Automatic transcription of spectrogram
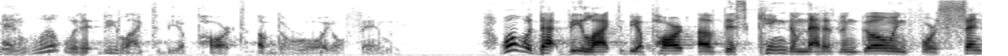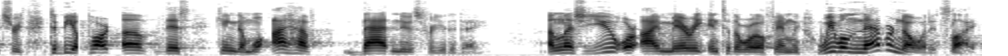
man, what would it be like to be a part of the royal family? What would that be like to be a part of this kingdom that has been going for centuries? To be a part of this kingdom? Well, I have bad news for you today. Unless you or I marry into the royal family, we will never know what it's like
